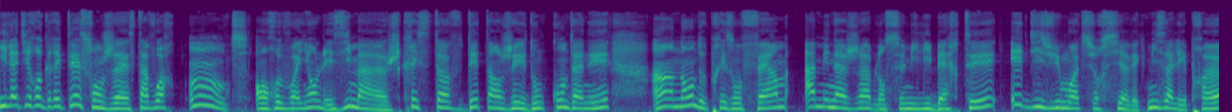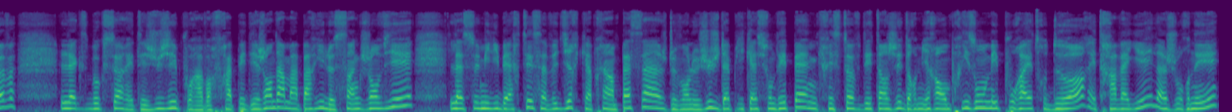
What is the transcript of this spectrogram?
Il a dit regretter son geste, avoir honte en revoyant les images. Christophe Détinger est donc condamné à un an de prison ferme aménageable en semi-liberté et 18 mois de sursis avec mise à l'épreuve. L'ex-boxeur était jugé pour avoir frappé des gendarmes à Paris le 5 janvier. La semi-liberté, ça veut dire qu'après un passage devant le juge d'application des peines, Christophe Détinger dormira en prison mais pourra être dehors et travailler la journée.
